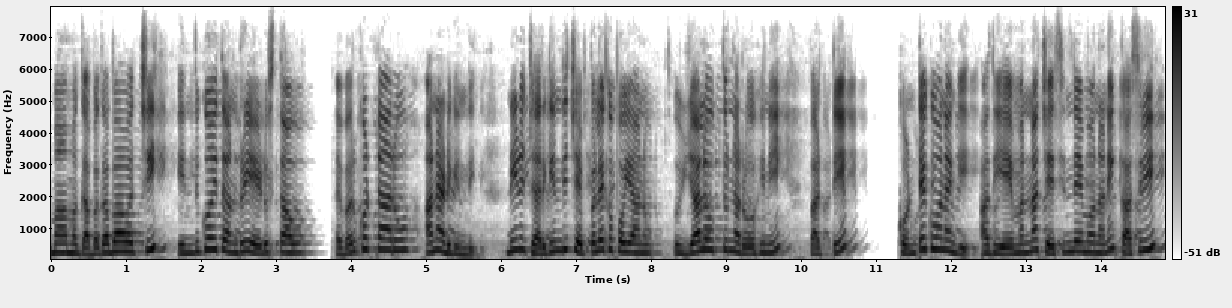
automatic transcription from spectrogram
మా అమ్మ గబగబా వచ్చి ఎందుకోయ్ తండ్రి ఏడుస్తావు? ఎవరు కొట్టారు? అని అడిగింది. నేను జరిగింది చెప్పలేకపోయాను. ఉయ్యాలూపుతున్న రోహిణి పట్టి కొంటె కోనంగి అది ఏమన్నా చేసిందేమోనని కసిరి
